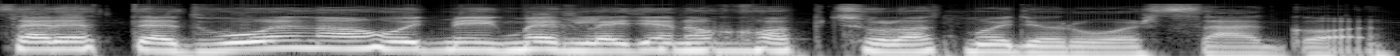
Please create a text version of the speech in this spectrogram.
Szeretted volna, hogy még meglegyen a kapcsolat Magyarországgal.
